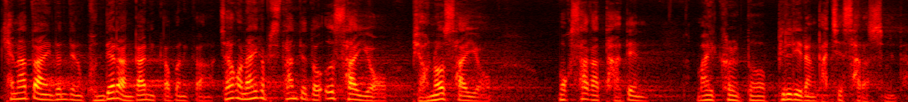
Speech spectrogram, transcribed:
캐나다 이런 데는 군대를 안 가니까 보니까 저하고 나이가 비슷한데도 의사요, 변호사요, 목사가 다 된 마이클 더 빌리랑 같이 살았습니다.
